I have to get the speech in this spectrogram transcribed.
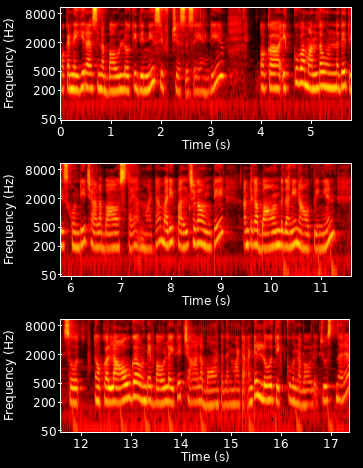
ఒక నెయ్యి రాసిన బౌల్లోకి దీన్ని షిఫ్ట్ చేసేసేయండి. ఒక ఎక్కువ మంద ఉన్నదే తీసుకోండి చాలా బాగా వస్తాయి అన్నమాట. మరీ పల్చగా ఉంటే అంతగా బాగుండదని నా ఒపీనియన్. సో ఒక లావుగా ఉండే బౌల్ అయితే చాలా బాగుంటుంది అనమాట అంటే లోతు ఎక్కువ ఉన్న బౌల్. చూస్తున్నారా?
